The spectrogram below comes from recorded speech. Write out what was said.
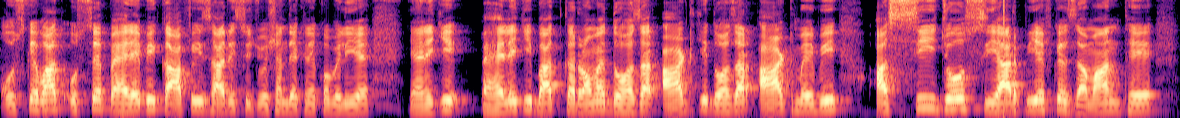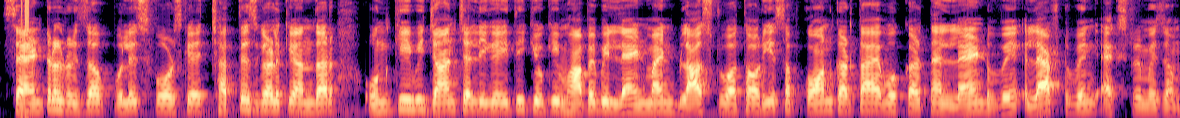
उसके बाद उससे पहले भी काफ़ी सारी सिचुएशन देखने को मिली है। यानी कि पहले की बात कर रहा हूँ मैं 2008 की 2008 में भी 80 जो सीआरपीएफ के जवान थे सेंट्रल रिज़र्व पुलिस फोर्स के छत्तीसगढ़ के अंदर, उनकी भी जान चली गई थी क्योंकि वहाँ पे भी लैंड माइन ब्लास्ट हुआ था और ये सब कौन करता है? वो करते हैं land wing left wing extremism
